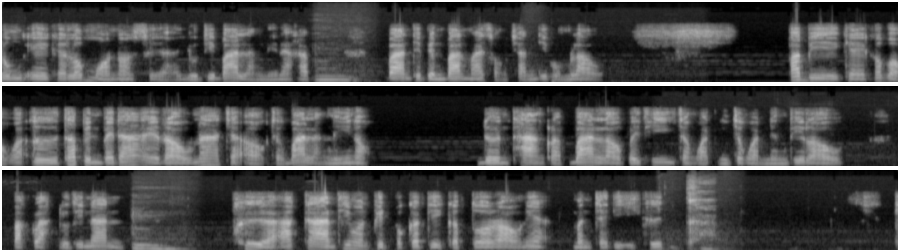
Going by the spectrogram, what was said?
ลุงเอแกล้มหมอนนอนเสืออยู่ที่บ้านหลังนี้นะครับอืมบ้านที่เป็นบ้านไม้สองชั้นที่ผมเล่าป้าบีแกก็บอกว่าเออ ถ้าเป็นไปได้เราน่าจะออกจากบ้านหลังนี้เนาะเดินทางกลับบ้านเราไปที่จังหวัดหนึ่งจังหวัดหนึ่งที่เรา ปักหลักอยู่ที่นั่นอืมเผื่ออาการที่มันผิดปกติกับตัวเราเนี่ย มันจะดีขึ้นครับ แก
